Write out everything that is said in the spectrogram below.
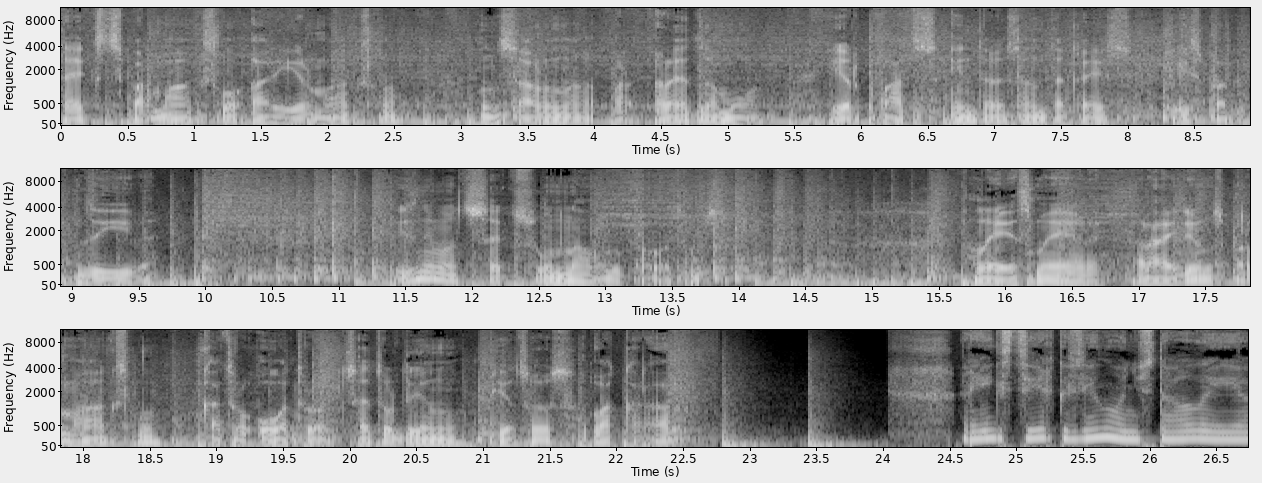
teksts par mākslu arī ir māksla, un saruna par redzamo ir pats interesantākais vispār dzīve. Izņemot seksu un naudu, protams. Liesmēra raidījums par mākslu katru otro ceturtdienu, piecos vakarā. Rīgas cirka ziloņu stālī jau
